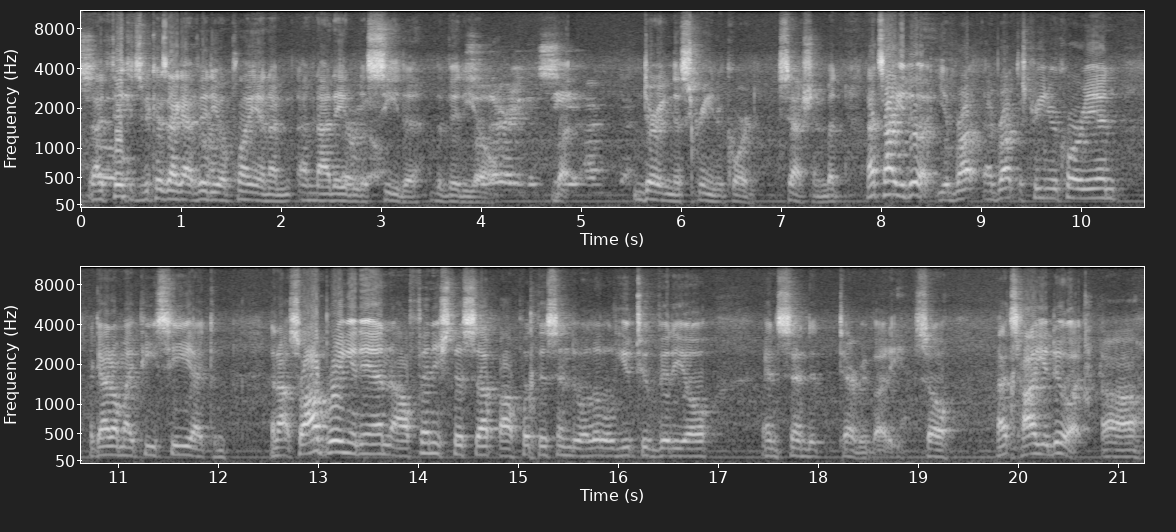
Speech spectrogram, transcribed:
So, I think it's because I got video playing, I'm, I'm not able to see the, the So video there you can see. Yeah. during the screen record session. But that's how you do it. You brought I brought the screen record in. I got it on my PC. I can, and I, so I'll bring it in. I'll finish this up. I'll put this into a little YouTube video and send it to everybody. So that's how you do it. Uh,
